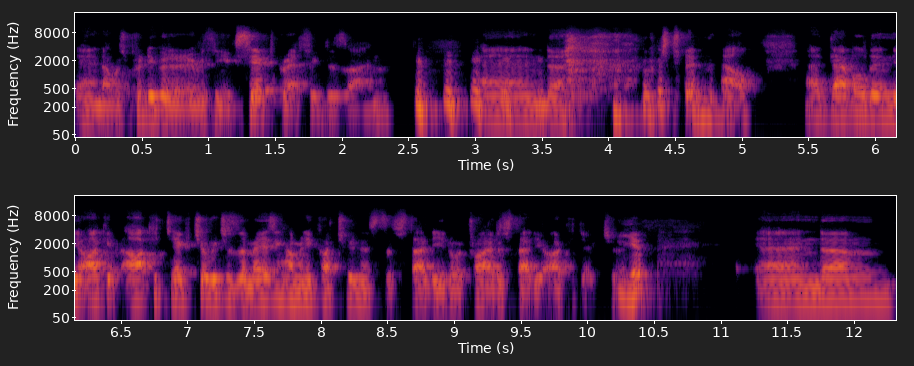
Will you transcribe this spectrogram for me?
and i was pretty good at everything except graphic design and uh, which didn't help i dabbled in the archi- architecture which is amazing how many cartoonists have studied or tried to study architecture yep and um,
